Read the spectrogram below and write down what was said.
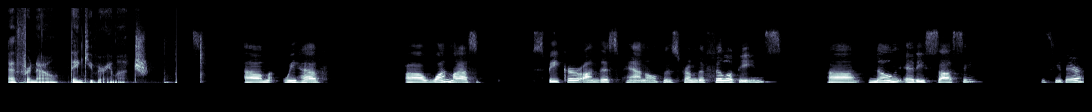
And for now, thank you very much. Um, we have uh, one last speaker on this panel who's from the Philippines, uh, Nong Eddie Sasi. Is he there?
